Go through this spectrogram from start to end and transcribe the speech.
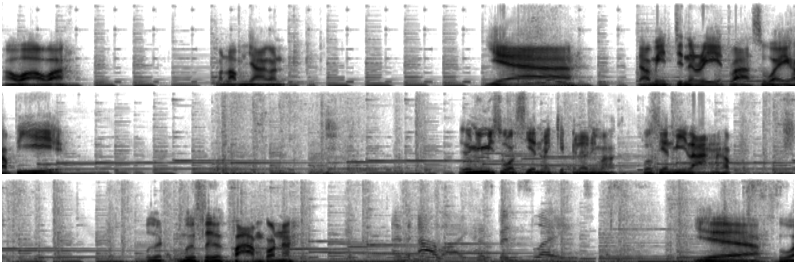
เอาว่ะเอาว่ะ มาลำยาก่อน เย้ดาเมจเจเนเรตว่ะ สวยครับพี่เฮ้ยตรงนี้มีส่วนเซียนไหมเก็บไปแล้วนี่หว่าส่วนเซียนมีร่างนะครับ เปิดมือเสือกฟาร์มก่อนนะ An ally has been slain. เย้สว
